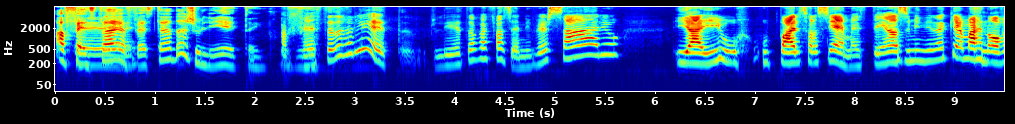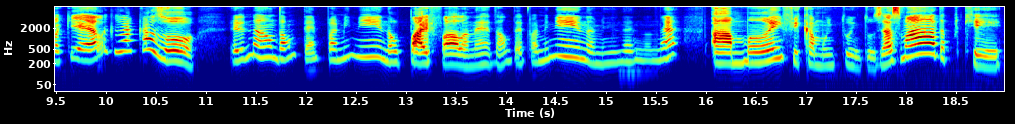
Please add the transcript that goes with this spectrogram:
A festa é, É. a festa é a da Julieta. A inclusive. festa é da Julieta. Julieta vai fazer aniversário. E aí o, o Paris fala assim: é, mas tem as meninas que é mais nova que ela que já casou. Ele, não, dá um tempo pra menina. O pai fala, né? Dá um tempo pra menina, a menina, né? A mãe fica muito entusiasmada, porque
